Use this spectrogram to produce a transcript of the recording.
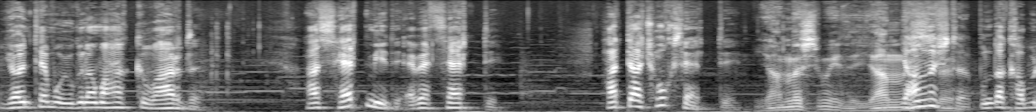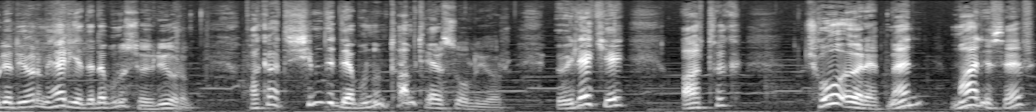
yöntemi uygulama hakkı vardı. Ha sert miydi? Evet sertti. Hatta çok sertti. Yanlış mıydı? Yanlıştı. Yanlıştı. Bunu da kabul ediyorum. Her yerde de bunu söylüyorum. Fakat şimdi de bunun tam tersi oluyor. Öyle ki artık çoğu öğretmen maalesef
